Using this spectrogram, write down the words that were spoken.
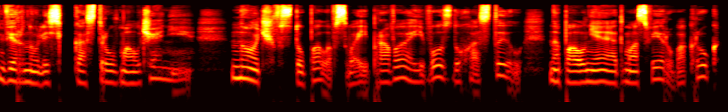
Вернулись к костру в молчании. Ночь вступала в свои права, и воздух остыл, наполняя атмосферу вокруг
